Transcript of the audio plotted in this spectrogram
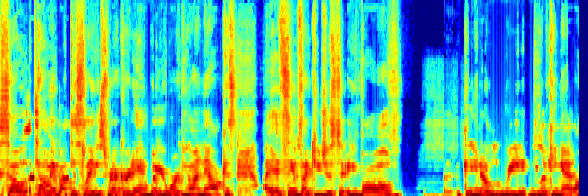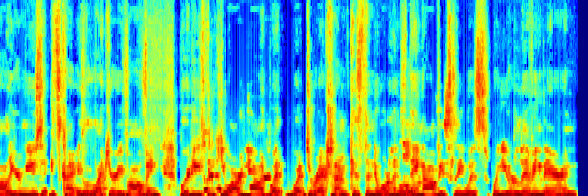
So, tell me about this latest record and what you're working on now, because it seems like you just evolve. You know, re looking at all your music, it's kind of like you're evolving. Where do you think you are now, and what what direction? I'm because the New Orleans Well- thing obviously was where you were living there, and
